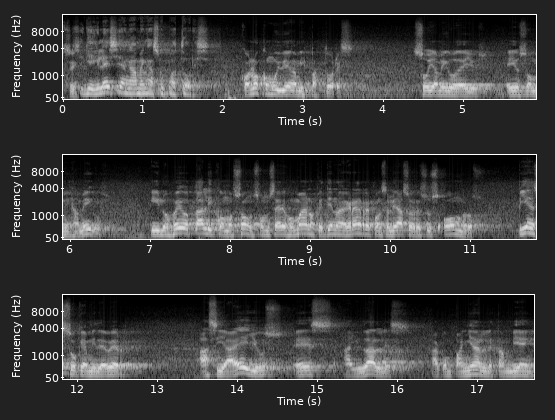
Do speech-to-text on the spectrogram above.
Así que iglesias amen a sus pastores. Conozco muy bien a mis pastores. Soy amigo de ellos. Ellos son mis amigos. Y los veo tal y como son. Son seres humanos que tienen una gran responsabilidad sobre sus hombros. Pienso que mi deber hacia ellos es ayudarles, acompañarles también,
